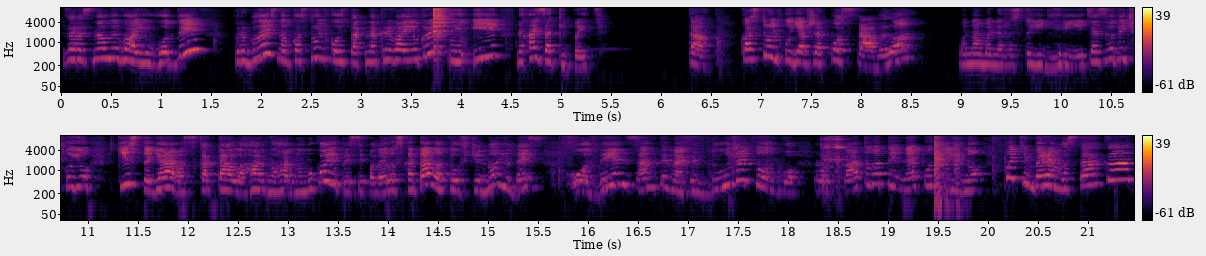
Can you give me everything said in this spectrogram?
Зараз наливаю води, приблизно каструльку ось так накриваю кришкою і нехай закипить. Так, каструльку я вже поставила. Вона в мене вже стоїть, гріється з водичкою. Тісто я розкатала гарно-гарно мукою присипала і розкатала товщиною десь 1 сантиметр. Дуже тонко розкатувати не потрібно. Потім беремо стакан,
